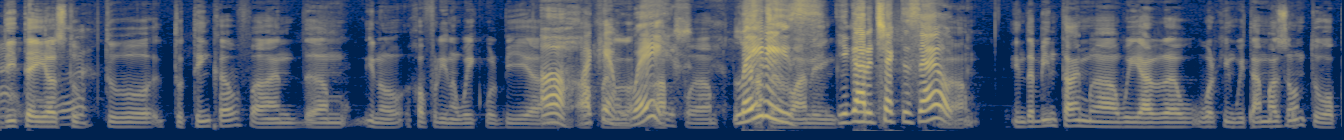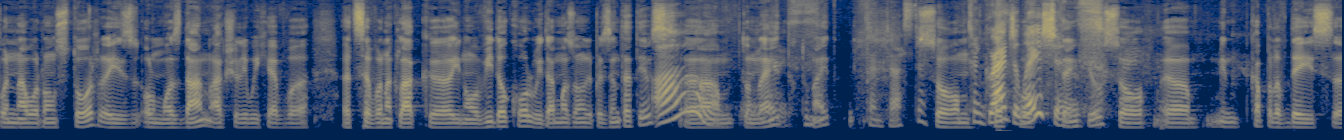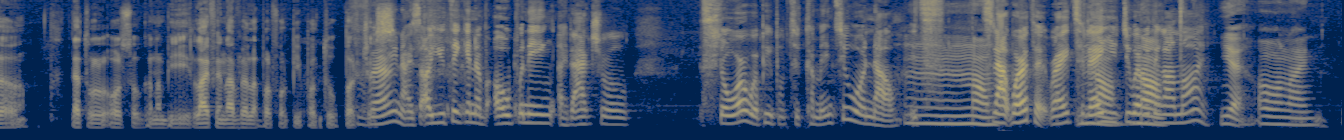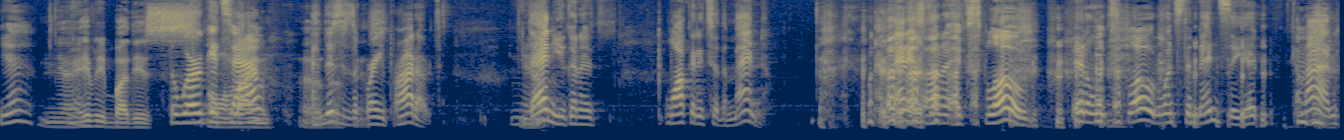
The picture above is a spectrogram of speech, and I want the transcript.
details to, to to think of and um, you know hopefully in a week we'll be uh, Oh, I can't wait. up, um, ladies, you got to check this out. In the meantime, uh, we are uh, working with Amazon to open our own store. It's almost done. Actually, we have uh, at seven o'clock, uh, you know, video call with Amazon representatives Oh, um, tonight. nice. Tonight. Fantastic. So um, Congratulations. Thank you. So um, in a couple of days, uh, that will also gonna be live and available for people to purchase. Very nice. Are you thinking of opening an actual store where people to come into or no? It's Mm, no. it's not worth it, right? Today No, you do everything no. online. Yeah, all online. Yeah. Yeah, Yeah. everybody's The word gets out, uh, and this is a great product. Yeah. Then you're gonna market it to the men. and then it's gonna explode. It'll explode once the men see it. Come on.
